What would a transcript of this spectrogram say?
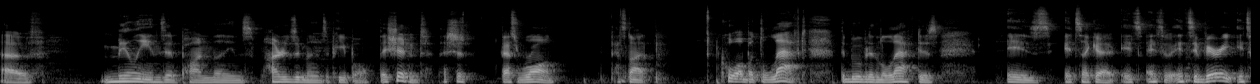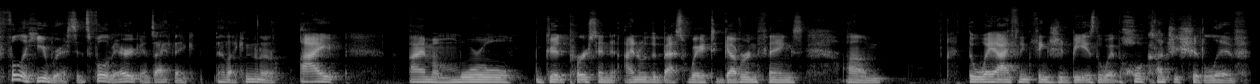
of millions upon millions, hundreds of millions of people. They shouldn't. That's just that's wrong. That's not cool. But the left, the movement in the left is is it's like a it's it's it's a very it's full of hubris. It's full of arrogance. I think they're like no no no I I'm a moral good person. I know the best way to govern things. Um, the way I think things should be is the way the whole country should live.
